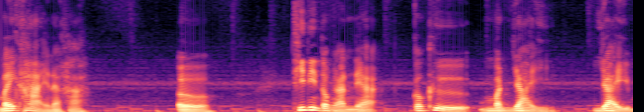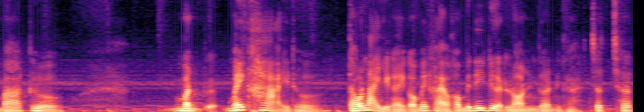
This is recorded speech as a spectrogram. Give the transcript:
ไม่ขายนะคะ เออ ที่ดินตรงนั้นเนี่ยก็คือมันใหญ่ใหญ่มากเธอ มันไม่ขายเธอ เท่าไหร่ยังไงก็ไม่ขายเขาไม่ได้เดือดร้อนเงินค่ะเชิดเชิด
